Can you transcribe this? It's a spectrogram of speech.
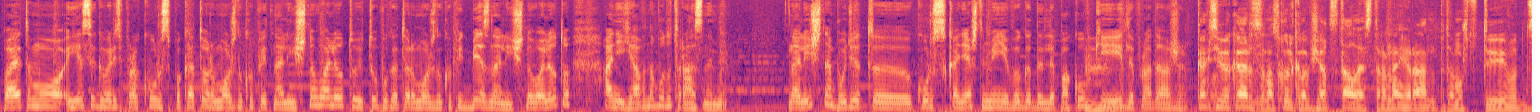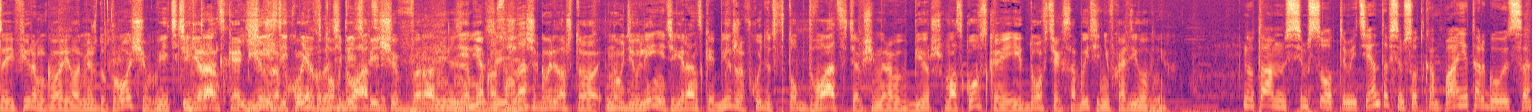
Поэтому, если говорить про курс, по которому можно купить наличную валюту, и ту, по которой можно купить безналичную валюту, они явно будут разными. Наличная будет э, курс, конечно, менее выгодный для покупки и для продажи. Как тебе кажется, насколько вообще отсталая страна Иран? Потому что ты вот за эфиром говорила, между прочим, Ведь Тегеранская биржа входит некуда, в тебе из топ-20. пищи в Иран нельзя Не-не, будет просто заезжать. Даша говорила, что на удивление Тегеранская биржа входит в топ-20 вообще мировых бирж. Московская и до всех событий не входила в них. Ну, там 700 эмитентов, 700 компаний торгуются.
